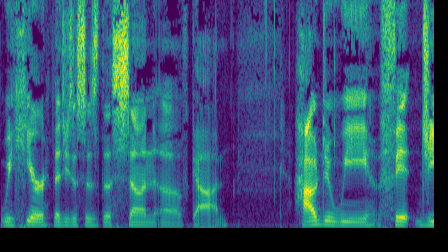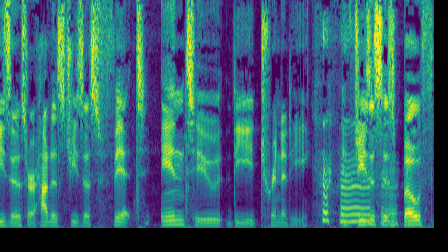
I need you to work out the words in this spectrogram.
we hear that Jesus is the Son of God. How do we fit Jesus, or how does Jesus fit into the Trinity? if Jesus is both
